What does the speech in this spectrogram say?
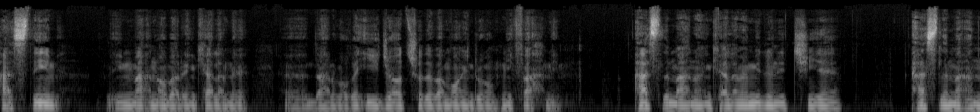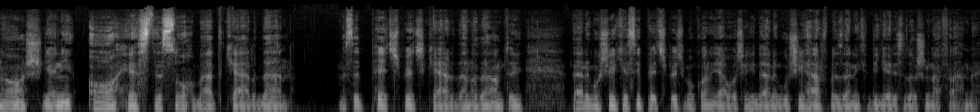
هستیم این معنا برای این کلمه در واقع ایجاد شده و ما این رو می‌فهمیم. اصل معنا این کلمه می‌دونید چیه؟ اصل معناش یعنی آهسته صحبت کردن مثل پچ پچ کردن. آدم همطوری در گوشی کسی پچ پچ بکنه یواشکی در گوشی حرف بزنه که دیگری صداشو نفهمه.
